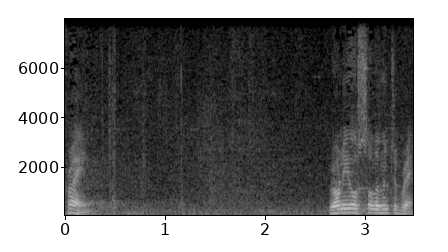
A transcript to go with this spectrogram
frame. Ronnie O'Sullivan to break.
